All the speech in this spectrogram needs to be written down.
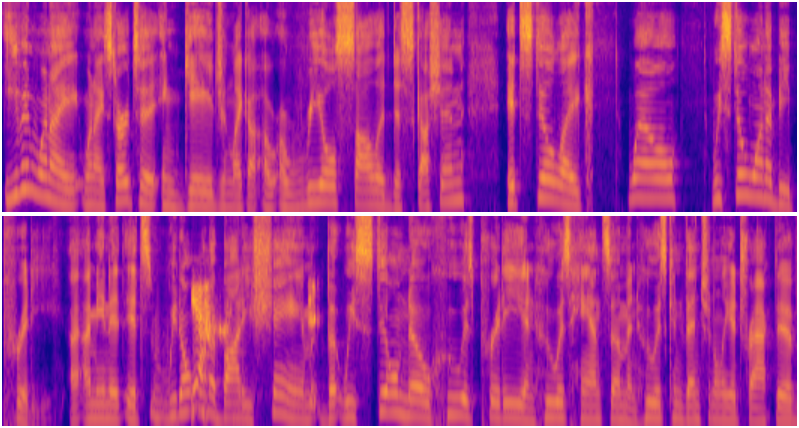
even when I when I start to engage in like a, a real solid discussion, it's still like, well, we still want to be pretty. I, I mean, it, it's we don't yeah. want to body shame, but we still know who is pretty and who is handsome and who is conventionally attractive.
